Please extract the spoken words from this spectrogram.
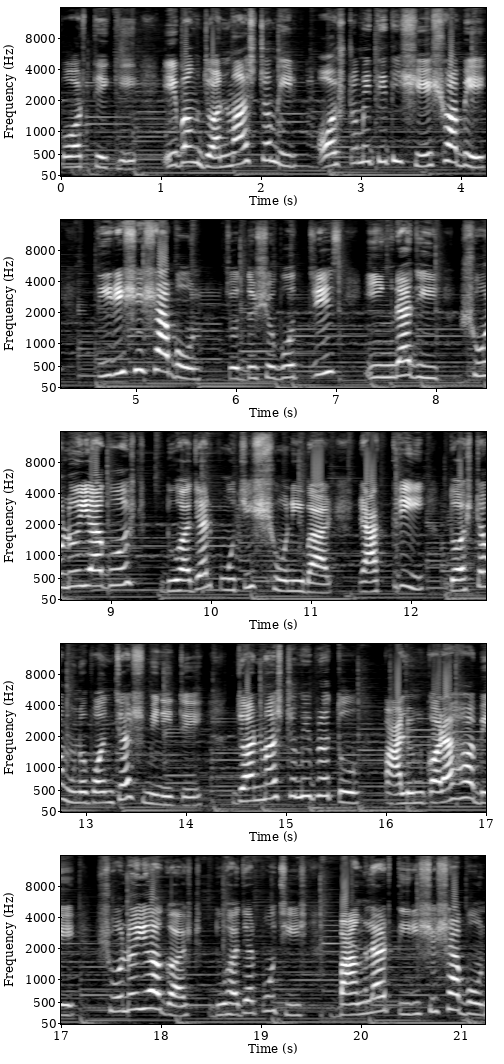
পর থেকে এবং জন্মাষ্টমীর অষ্টমী তিথি শেষ হবে তিরিশে শ্রাবণ চোদ্দোশো বত্রিশ, ইংরাজি ষোলোই আগস্ট দু হাজার পঁচিশ শনিবার, রাত্রি দশটা উনপঞ্চাশ মিনিটে। জন্মাষ্টমী ব্রত পালন করা হবে ষোলোই আগস্ট দু হাজার পঁচিশ বাংলার তিরিশে শ্রাবণ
